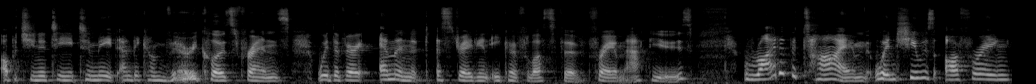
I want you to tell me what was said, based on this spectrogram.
opportunity to meet and become very close friends with a very eminent Australian eco philosopher, Freya Mathews, right at the time when she was offering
